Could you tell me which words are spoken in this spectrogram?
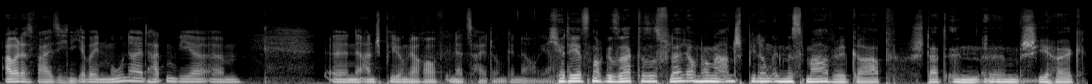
Aber das weiß ich nicht. Aber in Moon Knight hatten wir ähm, äh, eine Anspielung darauf in der Zeitung, genau, ja. Ich hätte jetzt noch gesagt, dass es vielleicht auch noch eine Anspielung in Miss Marvel gab, statt in, in ähm, She-Hulk.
